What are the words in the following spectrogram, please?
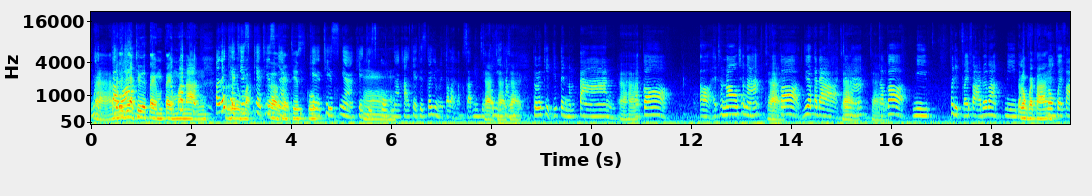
แหมแต่ไม่ได้ว่าเรียกชื่อเต็มเต็มมานานเขาเรียกเคทิสลืมอะเคทิสเออไงเคทิสกรุ๊เคปทิสไงเคทิสอืมกรุ๊ปนะคะเคทิสก็อยู่ในตลาดหลักทรัพย์จริงใช่ๆก็มีใช่ทั้งใช่ธุรกิจที่เป็นน้ำตาลอ่าฮะแล้วก็เอ่อเอทานอลใช่ไหมใช่แล้วก็เยื่อกระดาษใช่ไหมใช่แล้วก็มีผลิตไฟฟ้าด้วยป่ะ มีแบบโรงไฟฟ้าโรงไฟฟ้า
